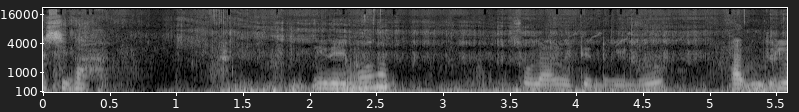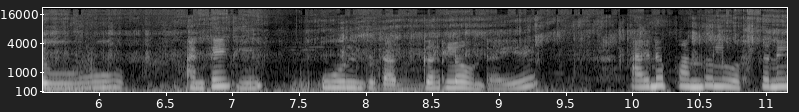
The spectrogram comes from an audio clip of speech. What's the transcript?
శివ ఇదేమో సోలార్ పెట్టిండ్రు వీళ్ళు. పందులు అంటే ఊరికి ఊరింత దగ్గరలో ఉంటాయి. అయినా పందులు వస్తూనే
